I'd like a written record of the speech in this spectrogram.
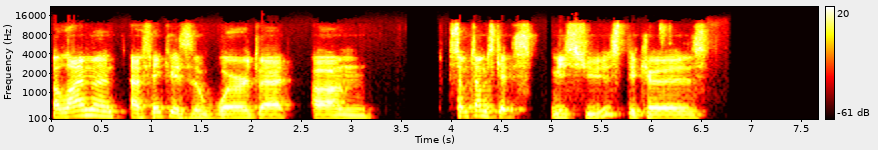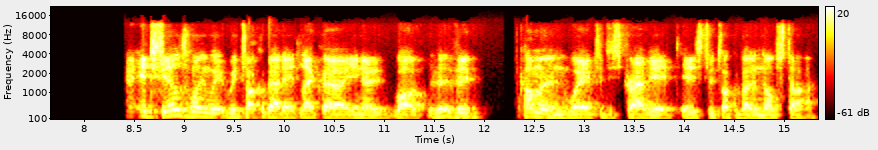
alignment, I think, is the word that um, sometimes gets misused because it feels when we, we talk about it like uh, you know well the common way to describe it is to talk about a North Star.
